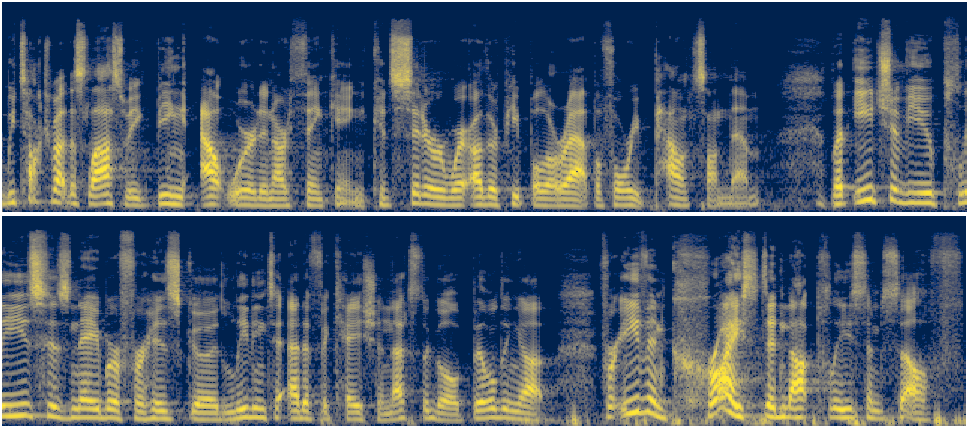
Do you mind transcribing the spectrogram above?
we talked about this last week, being outward in our thinking, consider where other people are at before we pounce on them. Let each of you please his neighbor for his good, leading to edification. That's the goal, building up. For even Christ did not please himself.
